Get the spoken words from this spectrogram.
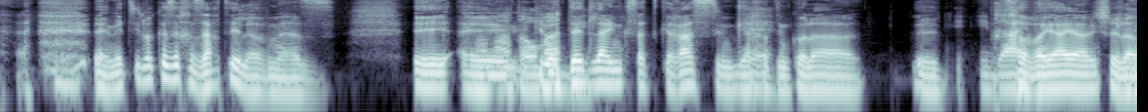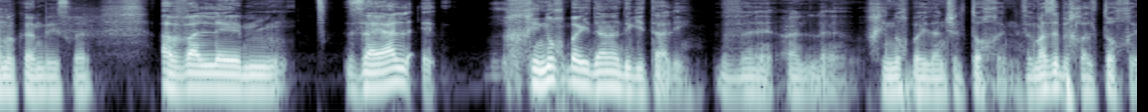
האמת היא, לא כזה חזרתי אליו מאז. אה, כאילו. הדדליין קצת קרס כן. יחד עם כל. החוויה שלנו כאן בישראל. אבל זה היה חינוך בעידן הדיגיטלי, ועל חינוך בעידן של תוכן. ומה זה בכלל תוכן?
